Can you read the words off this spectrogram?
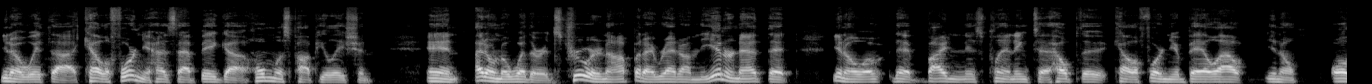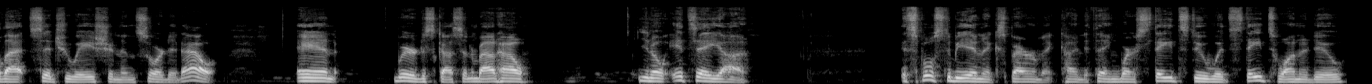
you know, with uh, California has that big uh, homeless population. And I don't know whether it's true or not, but I read on the internet that, you know, uh, that Biden is planning to help the California bail out, you know, all that situation and sort it out. And we are discussing about how, you know, it's a, uh, it's supposed to be an experiment kind of thing where states do what states want to do.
